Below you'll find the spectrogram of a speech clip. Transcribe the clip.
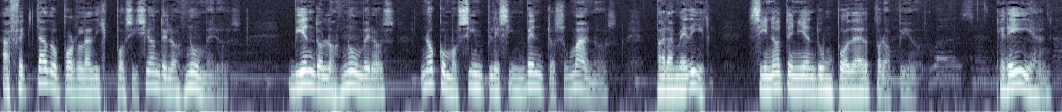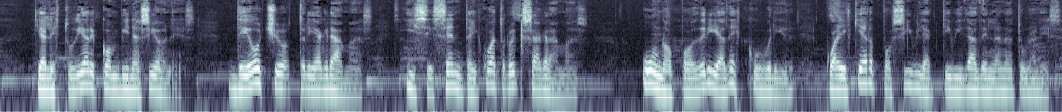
afectado por la disposición de los números, viendo los números no como simples inventos humanos para medir, sino teniendo un poder propio. Creían que al estudiar combinaciones de ocho triagramas y 64 hexagramas, uno podría descubrir cualquier posible actividad en la naturaleza.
